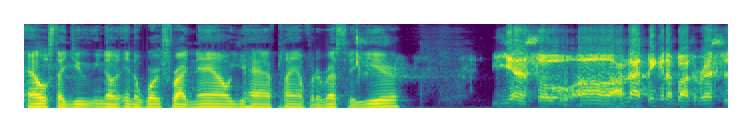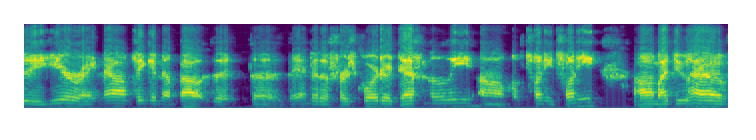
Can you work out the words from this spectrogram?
else that you you know in the works right now? You have planned for the rest of the year? Yeah, so not thinking about the rest of the year right now. I'm thinking about the, the, the end of the first quarter, definitely, um, of 2020. Um, I do have,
